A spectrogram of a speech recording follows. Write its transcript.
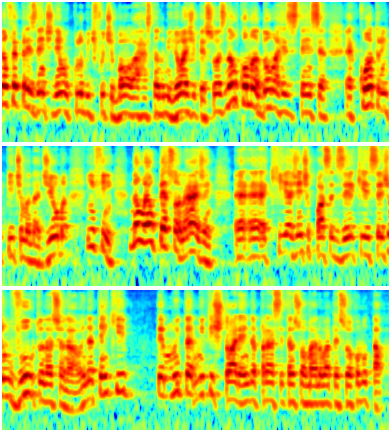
não foi presidente de nenhum clube de futebol arrastando milhões de pessoas, não comandou uma resistência é, contra o impeachment da Dilma. Enfim, não é um personagem é, é, que a gente possa dizer que seja um vulto nacional. Ainda tem que ter muita, muita história ainda para se transformar numa pessoa como tal.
